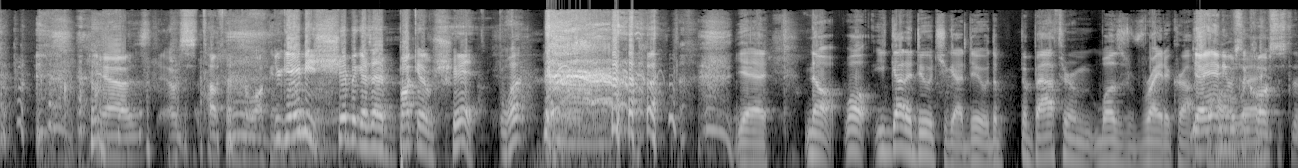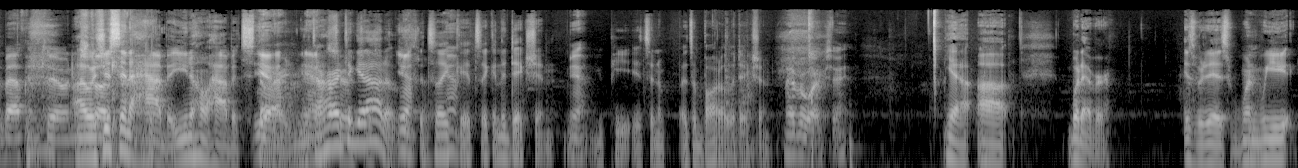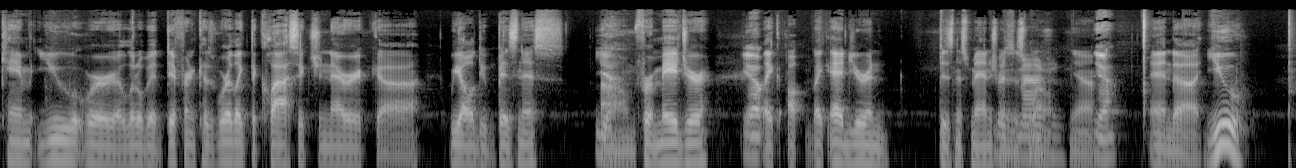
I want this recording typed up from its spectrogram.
yeah, it was, it was tough to walk in. You gave me shit because I had a bucket of shit. What? yeah. No. Well, you got to do what you got to do. The the bathroom was right across. yeah, the and he was the closest to the bathroom too. and I was stood- just in a habit. You know how habits start. Yeah, and yeah, it's hard to get out sure. of. Yeah, It's like yeah. it's like an addiction. Yeah. You pee. It's an it's a bottle addiction. Never works, right? Yeah. Uh, whatever is what it is. When we came, you were a little bit different because we're like the classic generic. Uh, we all do business. Yeah. Um, for a major. Yeah. Like uh, like Ed, you're in business management Business as management. well. Yeah. yeah, And uh, you,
